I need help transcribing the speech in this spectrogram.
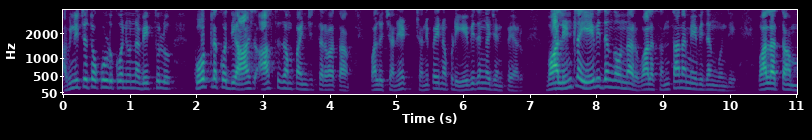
అవినీతితో కూడుకొని ఉన్న వ్యక్తులు కోట్ల కొద్ది ఆస్తి సంపాదించిన తర్వాత వాళ్ళు చని చనిపోయినప్పుడు ఏ విధంగా చనిపోయారు? వాళ్ళ ఇంట్లో ఏ విధంగా ఉన్నారు? వాళ్ళ సంతానం ఏ విధంగా ఉంది? వాళ్ళ తమ్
